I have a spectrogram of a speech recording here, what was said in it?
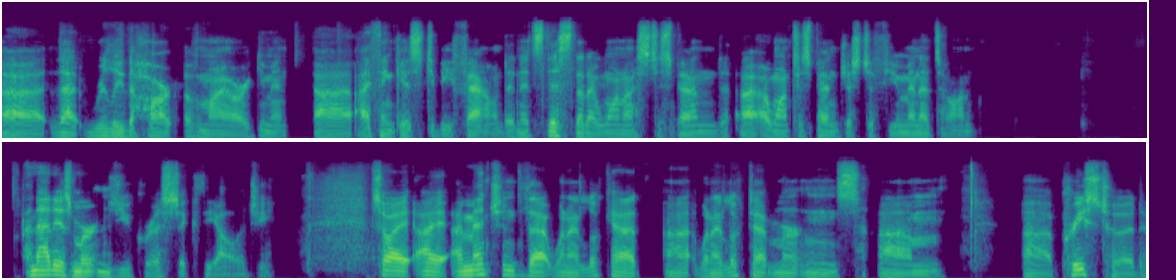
uh, that really the heart of my argument, uh, I think, is to be found, and it's this that I want us to spend. I want to spend just a few minutes on and that is Merton's Eucharistic theology. So I, I, I mentioned that when I look at uh, when I looked at Merton's um, uh, priesthood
